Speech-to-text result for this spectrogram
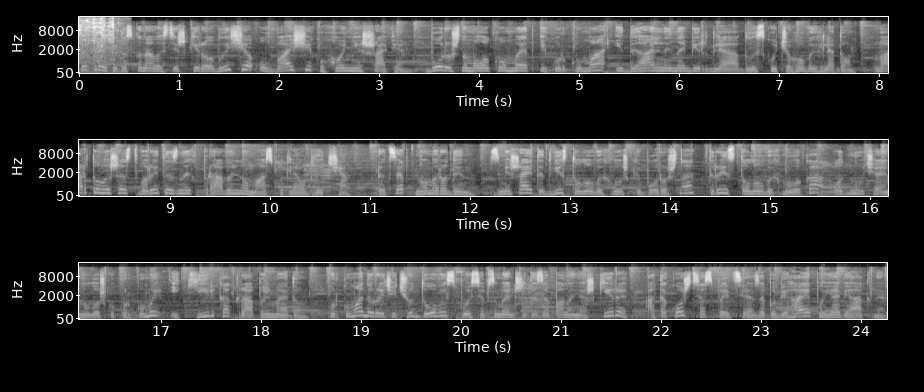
Секрети досконалості шкіри обличчя у вашій кухонній шафі. Борошно, молоко, мед і куркума ідеальний набір для блискучого вигляду. Варто лише створити з них правильну маску для обличчя. Рецепт номер один: змішайте 2 столових ложки борошна, 3 столових молока, 1 чайну ложку куркуми і кілька крапель меду. Куркума, до речі, чудовий спосіб зменшити запалення шкіри, а також ця спеція запобігає появі акне.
